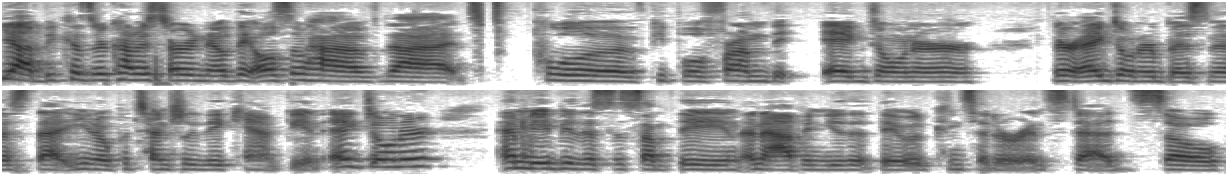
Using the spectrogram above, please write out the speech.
yeah, because they're kind of starting out, they also have that pool of people from the egg donor, their egg donor business that, you know, potentially they can't be an egg donor and maybe this is something an avenue that they would consider instead. So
